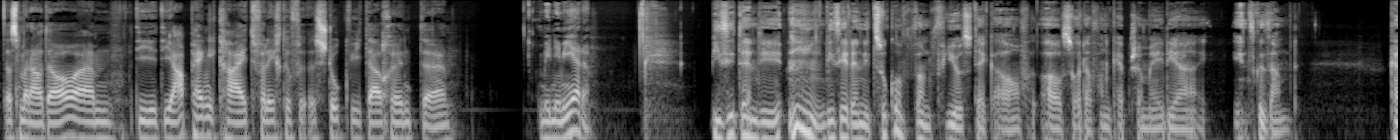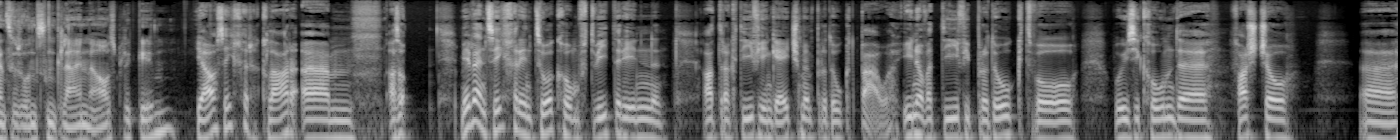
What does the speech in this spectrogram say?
dass wir auch da ähm, die, die Abhängigkeit vielleicht auf ein Stück weit auch können, äh, minimieren wie sieht denn die, wie sieht denn die Zukunft von FuseTech aus oder von Capture Media insgesamt? Kannst du uns einen kleinen Ausblick geben? Ja, sicher, klar. Ähm, also wir werden sicher in Zukunft weiterhin attraktive Engagement-Produkte bauen. Innovative Produkte, wo, wo unsere Kunden fast schon äh,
